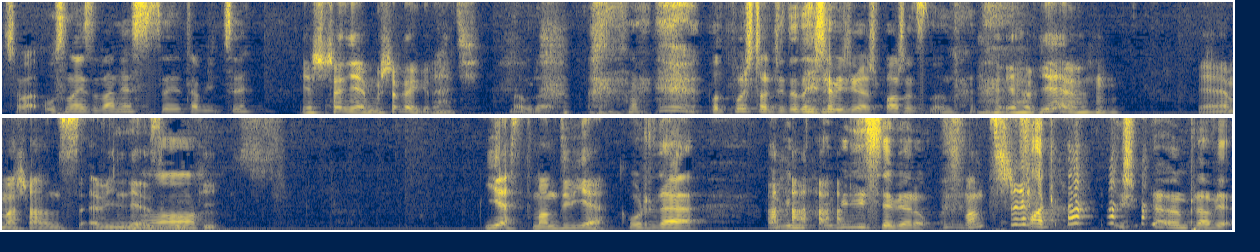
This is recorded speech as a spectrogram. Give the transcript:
Trzeba usunąć zadanie z y, tablicy? Jeszcze nie, muszę wygrać. Dobra. Podpuszczam cię tutaj, żebyś wiesz, poszedł stąd. Ja wiem. Nie ma szans, Emil nie jest No. głupi. Jest, mam dwie. Kurde. A mi, mi nic nie biorą. Mam trzy. Fuck! Już miałem prawie.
